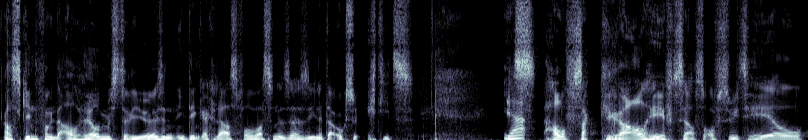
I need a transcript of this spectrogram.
Als kind vond ik dat al heel mysterieus. En ik denk dat je dat als volwassene zou zien, dat dat ook zo echt iets... Ja. Iets half sacraal heeft zelfs. Of zoiets heel...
